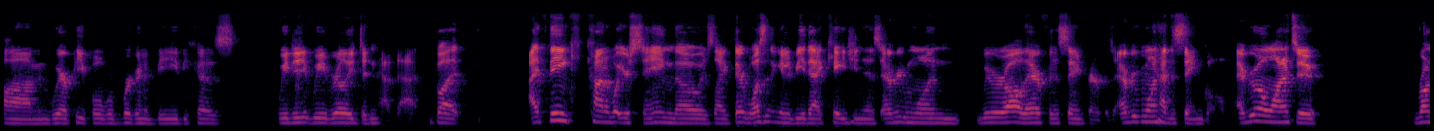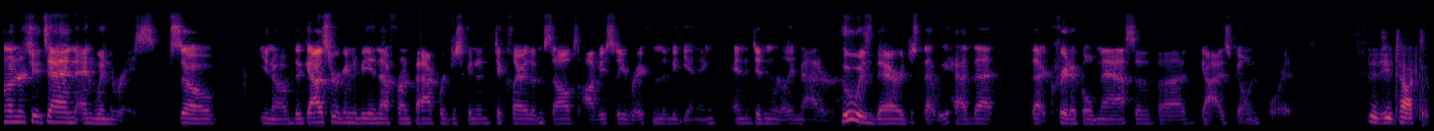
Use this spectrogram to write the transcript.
um and where people were, were going to be because we did we really didn't have that. But I think kind of what you're saying though is like there wasn't going to be that caginess. Everyone we were all there for the same purpose. Everyone had the same goal. Everyone wanted to run under 210 and win the race. So, you know, the guys who were going to be in that front pack were just going to declare themselves obviously right from the beginning and it didn't really matter who was there just that we had that that critical mass of uh, guys going for it. Did you talk to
